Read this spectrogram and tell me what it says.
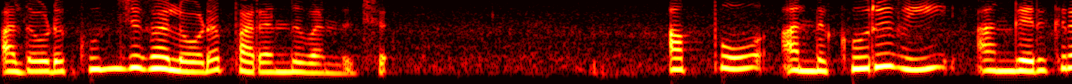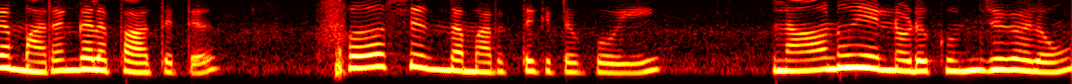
அதோட குஞ்சுகளோட பறந்து வந்துச்சு. அப்போது அந்த குருவி அங்கே இருக்கிற மரங்களை பார்த்துட்டு ஃபர்ஸ்ட் இந்த மரத்துக்கிட்ட போய் நானும் என்னோட குஞ்சுகளும்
